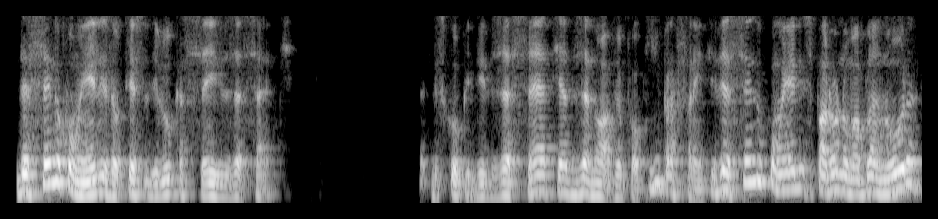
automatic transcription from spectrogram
Descendo com eles, é o texto de Lucas 6, 17 desculpe, de 17 a 19, um pouquinho para frente. E descendo com eles, parou numa planura,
